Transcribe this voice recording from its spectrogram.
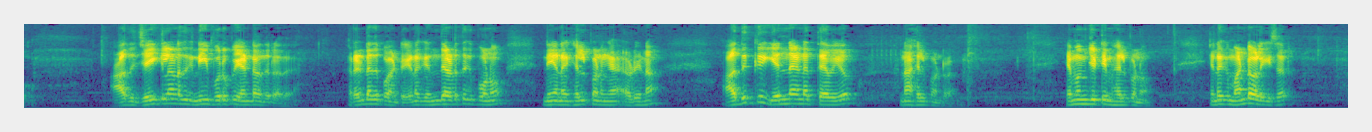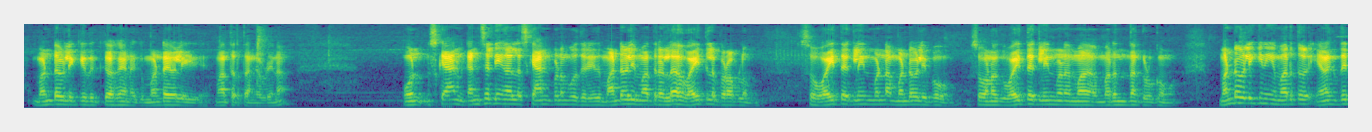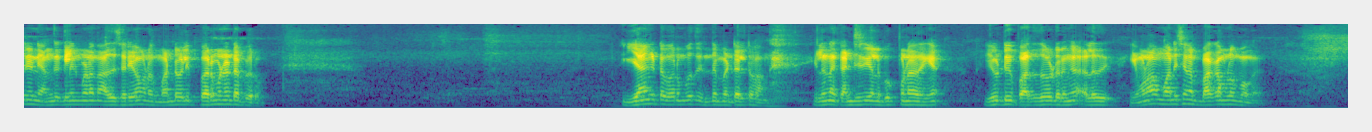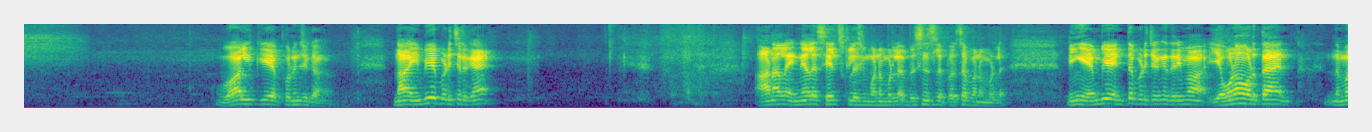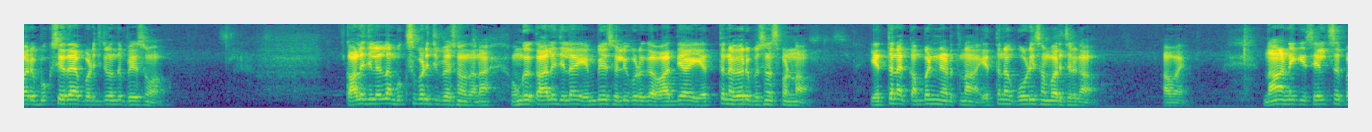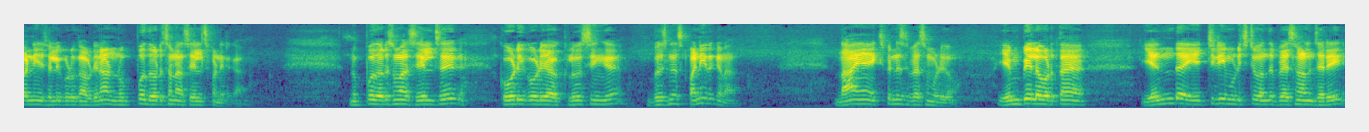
அது ஜெயிக்கலான்றதுக்கு நீ பொறுப்பு என்கிட்ட வந்துடாத? ரெண்டாவது பாயிண்ட் எனக்கு இந்த இடத்துக்கு போகணும். நீ எனக்கு ஹெல்ப் பண்ணுங்க. அப்படின்னா அதுக்கு என்னென்ன தேவையோ நான் ஹெல்ப் பண்ணுறேன் எம்எம்ஜி டீம் ஹெல்ப் பண்ணும். எனக்கு மண்டை வலிக்கு சார் மண்டை வலிக்கு இதுக்காக எனக்கு மண்டை வலி மாத்திரத்தாங்க அப்படின்னா ஒன் ஸ்கேன் கன்சல்டிங் ஹாலில் ஸ்கேன் பண்ணும்போது தெரியுது மண்டவலி மாத்திரம் இல்லை வயிற்றில் ப்ராப்ளம் ஸோ வயிற்றை க்ளீன் பண்ணால் மண்டவலி போகும். ஸோ உனக்கு வயிற்றை க்ளீன் பண்ண ம மருந்து தான் கொடுக்கும். மண்டவலிக்கு நீங்கள் மருத்துவ எனக்கு தெரியும் நீ அங்கே க்ளீன் பண்ணால் அது சரியாக உனக்கு மண்டவலி பெர்மனெண்ட்டாக போயிடும் என்கிட்ட வரும்போது இந்த மென்டாலிட்டி வாங்க. இல்லைன்னா கன்சல்டிங்கில் புக் பண்ணாதீங்க. யூடியூப் பார்த்ததோடு இருங்க அல்லது எவனா மனுஷனை பார்க்காமலும் போங்க. வாழ்க்கையை புரிஞ்சுக்காங்க. நான் எம்பிஏ படிச்சிருக்கேன். ஆனாலும் என்னால் சேல்ஸ் க்ளோசிங் பண்ண முடியல பிஸ்னஸில் பெருசாக பண்ண முடியல. நீங்கள் எம்பிஏ எந்த படிச்சிருக்கீங்க தெரியுமா? எவனோ ஒருத்தன் இந்த மாதிரி புக்ஸ் எதாவது படிச்சுட்டு வந்து பேசுவான். காலேஜிலலாம் புக்ஸ் படித்து பேசணும் தானே. உங்கள் காலேஜில் எம்பிஏ சொல்லிக் கொடுக்க வாத்தியா எத்தனை பேர் பிஸ்னஸ் பண்ணான்? எத்தனை கம்பெனி நடத்தினான்? எத்தனை கோடி சம்பாரிச்சிருக்கான்? அவன். நான் அன்னைக்கு சேல்ஸ் பண்ணி சொல்லிக் கொடுக்க அப்படின்னா முப்பது வருஷம் நான் சேல்ஸ் பண்ணியிருக்கேன் முப்பது வருஷமாக சேல்ஸு கோடி கோடியாக க்ளோசிங்கு பிஸ்னஸ் பண்ணியிருக்கேன் நான். நான் என் எக்ஸ்பீரியன்ஸ் பேச முடியும்? எம்பியில் ஒருத்தன் எந்த ஹெச்டி முடிச்சுட்டு வந்து பேசினாலும் சரி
